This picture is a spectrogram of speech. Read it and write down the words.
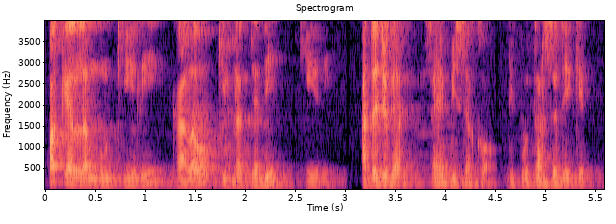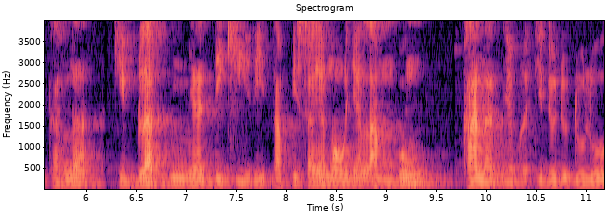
pakai lambung kiri. Kalau kiblatnya di kiri. Ada juga saya bisa kok diputar sedikit karena kiblatnya di kiri tapi saya maunya lambung kanan ya berarti duduk dulu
